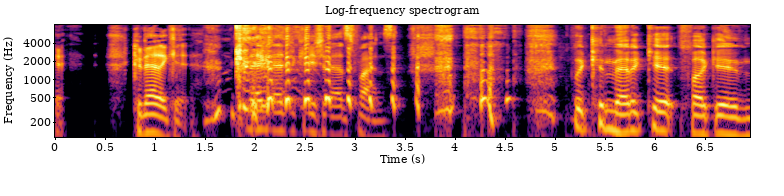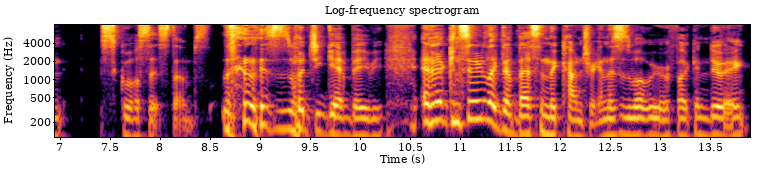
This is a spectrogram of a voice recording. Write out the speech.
yeah. Connecticut. Connecticut education at finest. the Connecticut fucking school systems. this is what you get, baby. And they're considered like the best in the country, and this is what we were fucking doing.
